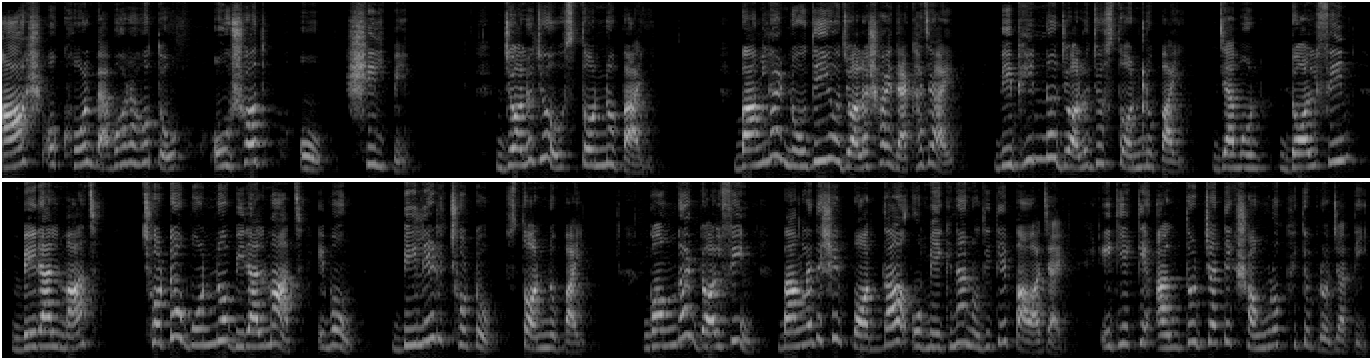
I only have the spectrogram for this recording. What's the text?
আঁশ ও খোল ব্যবহার হতো ঔষধ ও শিল্পে। জলজ স্তন্য স্তন্যপায়ী বাংলার নদী ও জলাশয়ে দেখা যায় বিভিন্ন জলজ স্তন্য স্তন্যপায়ী যেমন ডলফিন, বেড়াল মাছ, ছোট বন্য বিড়াল মাছ এবং বিলের ছোট স্তন্য স্তন্যপায়ী গঙ্গার ডলফিন বাংলাদেশের পদ্মা ও মেঘনা নদীতে পাওয়া যায়। এটি একটি আন্তর্জাতিক সংরক্ষিত প্রজাতি।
